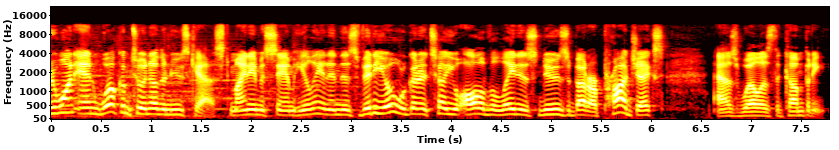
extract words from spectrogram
everyone, and welcome to another newscast. My name is Sam Healy, and in this video, we're going to tell you all of the latest news about our projects as well as the company.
